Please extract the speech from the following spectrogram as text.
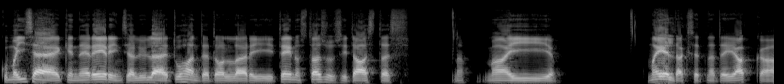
kui ma ise genereerin seal üle tuhande dollari teenustasusid aastas, noh, ma ei, ma eeldaks, et nad ei hakka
